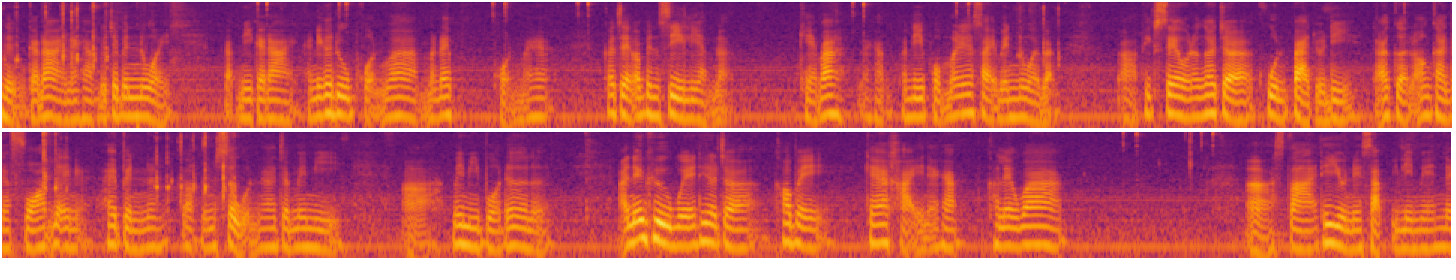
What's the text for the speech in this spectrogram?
หนึ่งก็ได้นะครับหรือจะเป็นหน่วยแบบนี้ก็ได้ อันนี้ก็ดูผลว่ามันได้ผลไหมฮะ ก็จะเห็นว่าเป็นสี่เหลี่ยมล้วโอเคป่ะนะครับ พอดีผมไม่ได้ใส่เป็นหน่วยแบบพิกเซลนั่นก็จะคูณ 8 อยู่ดี แต่ถ้าเกิดเราต้องการจะฟอร์สเลยเนี่ยให้เป็นนั่นก็เป็นศูนย์นะจะไม่มีไม่มี border เลย อันนี้คือเวที่เราจะเข้าไปแก้ไขนะครับเขาเรียกว่าสไตล์ที่อยู่ใน sub element ใน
